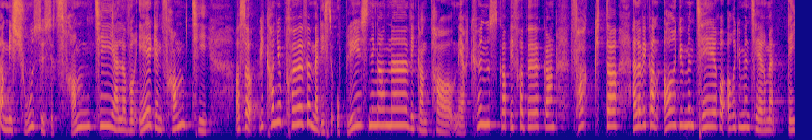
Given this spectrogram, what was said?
ja, Misjonshusets framtid eller vår egen framtid. Altså, vi kan jo prøve med disse opplysningene, vi kan ta mer kunnskap fra bøkene, fakta Eller vi kan argumentere og argumentere, men det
